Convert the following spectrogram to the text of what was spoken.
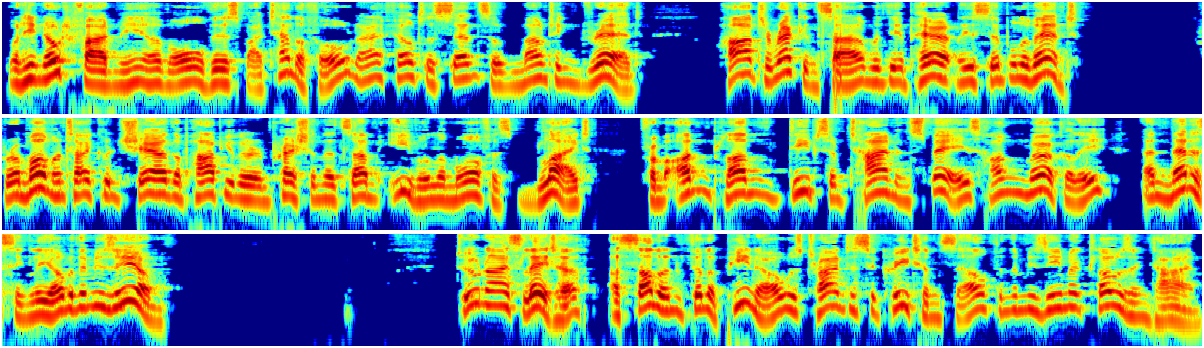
When he notified me of all this by telephone, I felt a sense of mounting dread, hard to reconcile with the apparently simple event. For a moment I could share the popular impression that some evil amorphous blight from unplumbed deeps of time and space hung murkily and menacingly over the museum. Two nights later, a sullen Filipino was trying to secrete himself in the museum at closing time.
